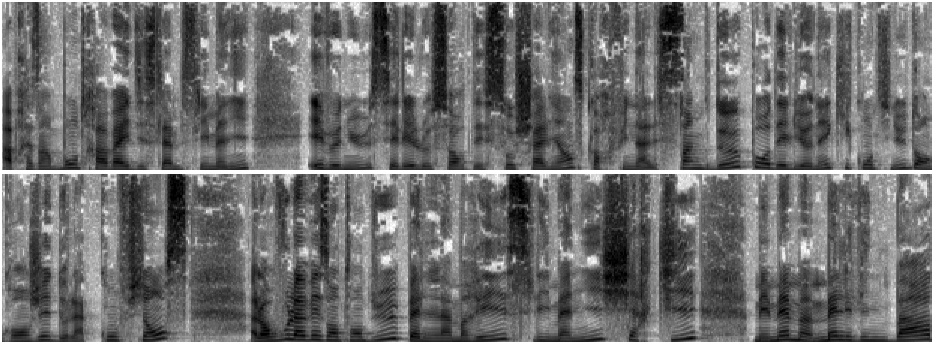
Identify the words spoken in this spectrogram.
après un bon travail d'Islam Slimani, est venu sceller le sort des Sochaliens, score final 5-2 pour des Lyonnais qui continuent d'engranger de la confiance. Alors vous l'avez entendu, Ben Lamri, Slimani, Cherki, mais même Melvin Bard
